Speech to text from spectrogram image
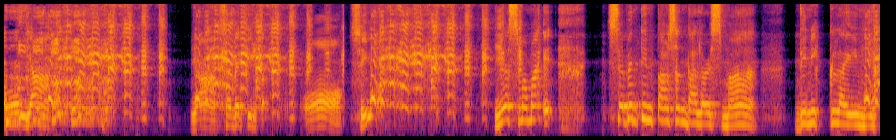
Oh, yeah. Yeah, 17. Oh, see? Yes, mama. Eh, $17,000, ma. Dinicline niya.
